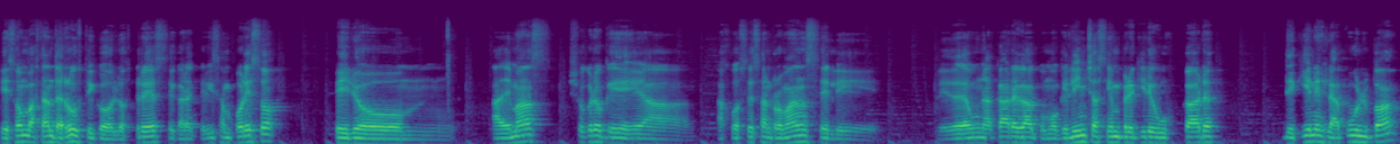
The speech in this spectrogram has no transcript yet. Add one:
que son bastante rústicos, los tres se caracterizan por eso, pero mm, además yo creo que a, José San Román se le, le da una carga, como que el hincha siempre quiere buscar de quién es la culpa,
